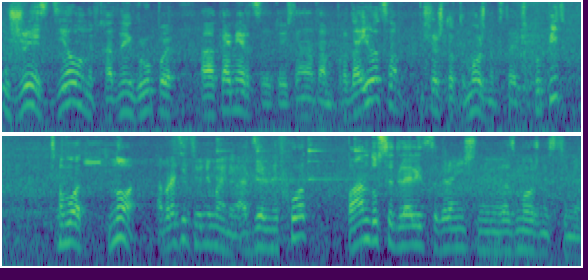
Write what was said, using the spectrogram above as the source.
уже сделаны входные группы а, коммерции. То есть она там продается, еще что-то можно, кстати, купить. Вот. Но, обратите внимание, отдельный вход, пандусы для лиц с ограниченными возможностями,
